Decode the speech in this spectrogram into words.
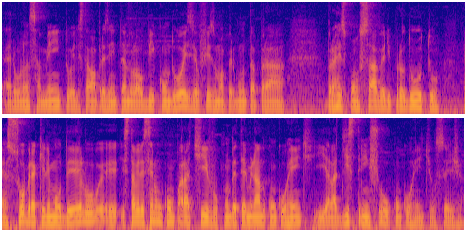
era o lançamento, eles estavam apresentando lá o Beacon 2, eu fiz uma pergunta para a responsável de produto é, sobre aquele modelo, estabelecendo um comparativo com um determinado concorrente e ela destrinchou o concorrente, ou seja,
